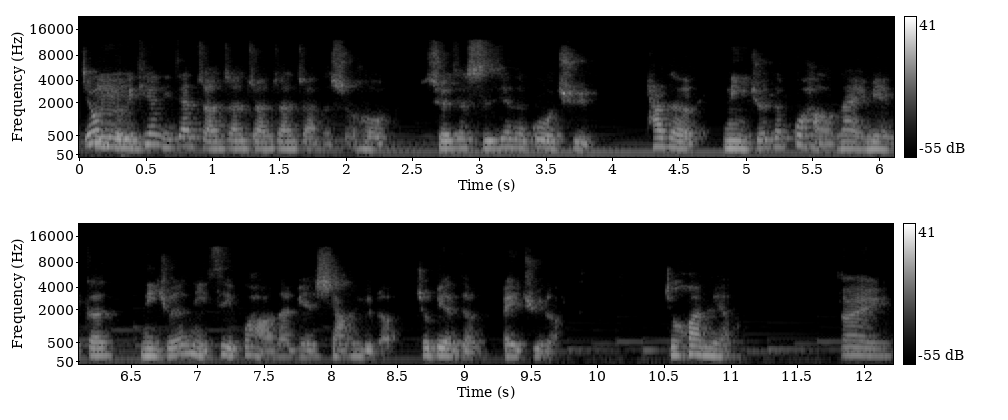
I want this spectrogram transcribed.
结果有一天你在转转转转转的时候，随着时间的过去，他的你觉得不好的那一面跟你觉得你自己不好的那边相遇了，就变得悲剧了，就幻灭了。对，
